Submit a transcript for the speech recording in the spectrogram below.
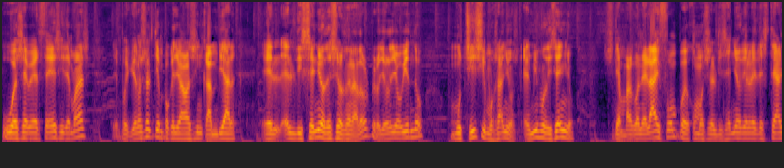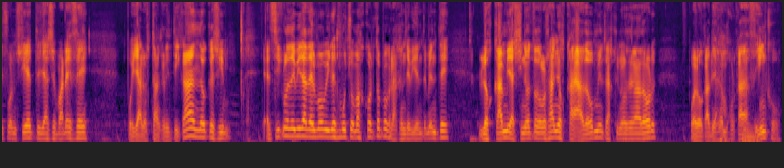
USB-C y demás, pues yo no sé el tiempo que llevaba sin cambiar el, diseño de ese ordenador, pero yo lo llevo viendo muchísimos años, el mismo diseño. Sin embargo, en el iPhone, pues como si el diseño de este iPhone 7 ya se parece, pues ya lo están criticando, que sí. El ciclo de vida del móvil es mucho más corto porque la gente evidentemente los cambia, si no todos los años, cada dos, mientras que un ordenador, pues lo cambia a lo mejor cada mm. cinco.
